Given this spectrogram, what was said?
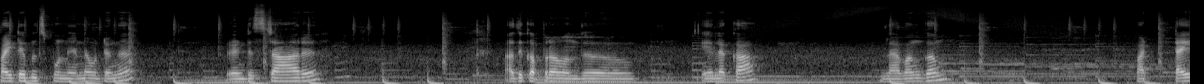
ஃபைவ் டேபிள் ஸ்பூன் எண்ணெய் விட்டுங்க ரெண்டு ஸ்டாரு. அதுக்கப்புறம் வந்து ஏலக்காய். லவங்கம் பட்டை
